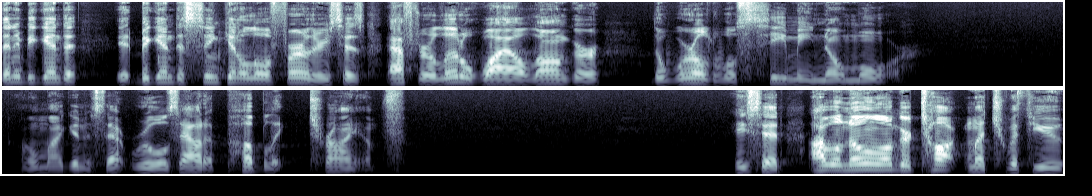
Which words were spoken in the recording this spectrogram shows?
Then it began to it began to sink in a little further. He says, After a little while longer, the world will see me no more. Oh my goodness, that rules out a public triumph. He said, I will no longer talk much with you,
